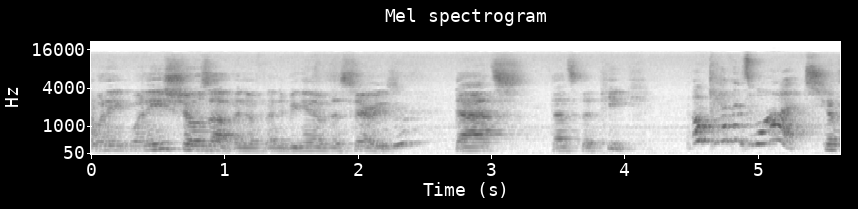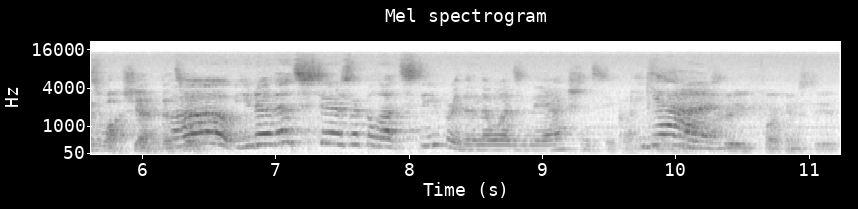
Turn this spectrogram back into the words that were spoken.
When he when he shows up in the, at the beginning of the series, Mm-hmm. that's that's the peak. Oh, Kevin's Watch. Kevin's watch. Yeah, that's Oh, you know that stairs look a lot steeper than the ones in the action sequence. it. Yeah. Pretty fucking steep.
